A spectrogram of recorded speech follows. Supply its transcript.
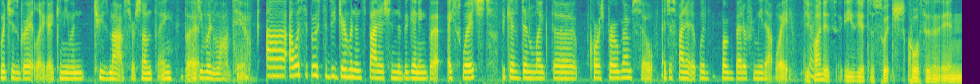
which is great. Like I can even choose maps or something. But, But you wouldn't want to. uh, I was supposed to do German and Spanish in the beginning, but I switched because I didn't like the course program. So I just find it would work better for me that way. Do you find it's easier to switch courses in,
